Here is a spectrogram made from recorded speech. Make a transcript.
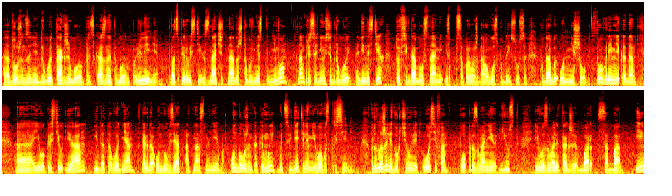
э, должен занять другой, также было предсказано, это было им повеление. 21 стих. Значит, надо, чтобы вместо него к нам присоединился другой. Один из тех, кто всегда был с нами и сопровождал Господа Иисуса, куда бы он ни шел. В то время, когда э, его крестил Иоанн, и до того дня, когда он был взят от нас нас на небо. Он должен, как и мы, быть свидетелем его воскресения. Предложили двух человек. Иосифа по прозванию Юст, его звали также Бар Саба, и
